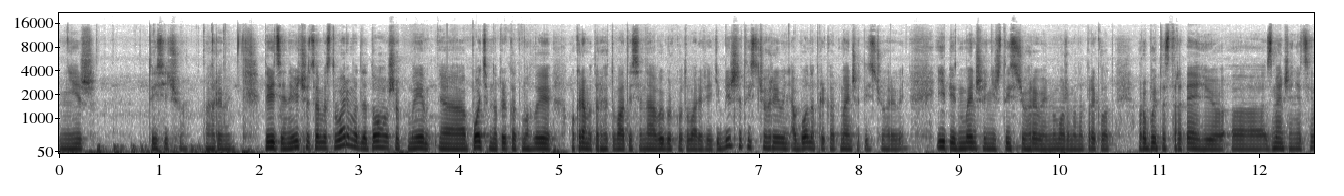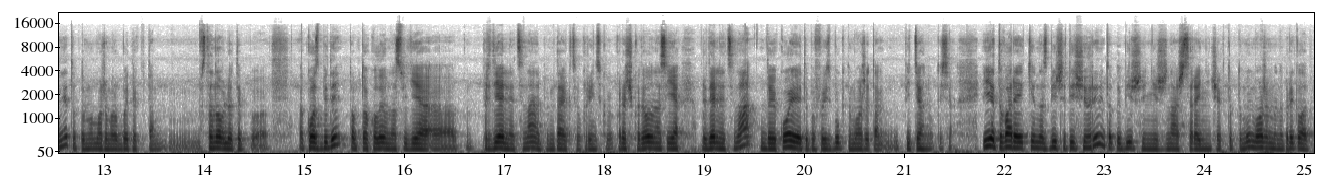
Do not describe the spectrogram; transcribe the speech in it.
ніж тисячу гривень. Дивіться, навіщо це ми створюємо? Для того, щоб ми е, потім, наприклад, могли окремо таргетуватися на вибірку товарів, які більше тисячу гривень, або, наприклад, менше тисячу гривень. І під менше ніж тисячу гривень ми можемо, наприклад, робити стратегію е, зменшення ціни, тобто ми можемо робити там встановлювати е, кост біди, тобто коли у нас є предельна ціна, не пам'ятаю, як це українською. Коротше, коли у нас є предельна ціна, до якої типу Facebook не може там підтягнутися. І є товари, які у нас більше тисячі гривень, тобто більше ніж наш середній чек. Тобто ми можемо, наприклад,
